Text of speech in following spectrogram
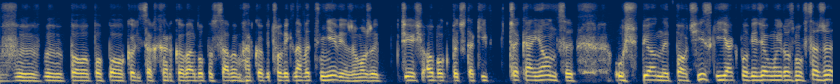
w, w, po, po, po okolicach Charkowa albo po samym Charkowie człowiek nawet nie wie, że może gdzieś obok być taki czekający, uśpiony pocisk i jak powiedział mój rozmówca, że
